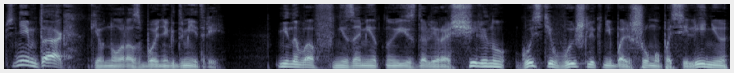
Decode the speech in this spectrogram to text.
«С ним так», — кивнул разбойник Дмитрий. Миновав незаметную издали расщелину, гости вышли к небольшому поселению,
